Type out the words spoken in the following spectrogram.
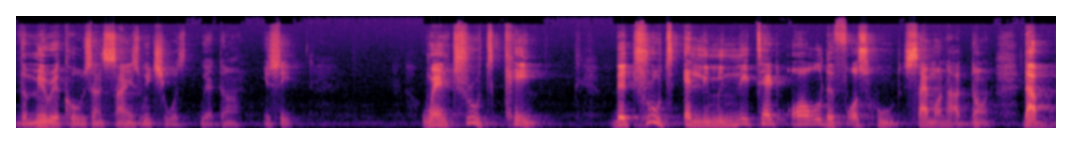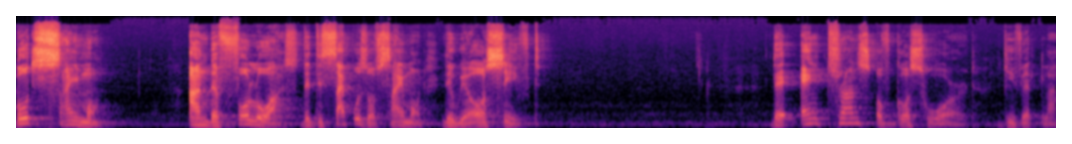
the miracles and signs which was, were done. You see, when truth came, the truth eliminated all the falsehood Simon had done. That both Simon and the followers, the disciples of Simon, they were all saved. The entrance of God's word giveth light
